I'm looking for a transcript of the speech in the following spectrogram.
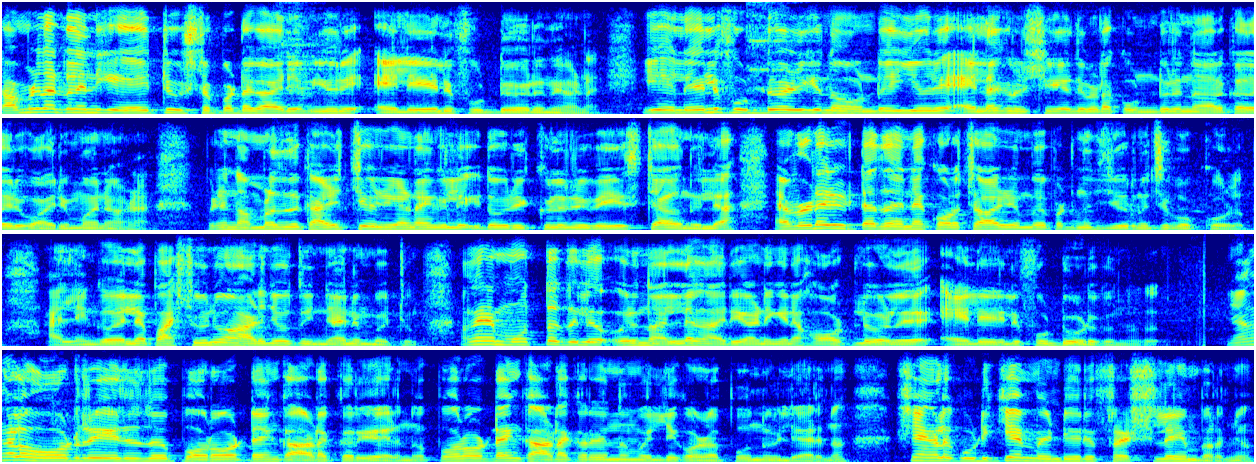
തമിഴ്നാട്ടിൽ എനിക്ക് ഏറ്റവും ഇഷ്ടപ്പെട്ട കാര്യം ഈ ഒരു ഇലയിൽ ഫുഡ് വരുന്നതാണ്. ഈ ഇലയിൽ ഫുഡ് കഴിക്കുന്നതുകൊണ്ട് ഈ ഒരു ഇല കൃഷി ചെയ്ത് ഇവിടെ കൊണ്ടുവരുന്നവർക്ക് അതൊരു വരുമാനമാണ്. പിന്നെ നമ്മളിത് കഴിച്ചു കഴിയണമെങ്കിൽ ഇത് ഒരിക്കലും ഒരു വേസ്റ്റ് ആകുന്നില്ല എവിടെ ഇട്ടത് തന്നെ കുറച്ച് കഴിയുമ്പോൾ പെട്ടെന്ന് ജീർണിച്ച് പൊക്കോളും. അല്ലെങ്കിൽ വല്ല പശുവിനും ആടിഞ്ഞോ തിന്നാനും പറ്റും. അങ്ങനെ മൊത്തത്തിൽ ഒരു നല്ല കാര്യമാണ് ഇങ്ങനെ ഹോട്ടലുകളിൽ ഇലയിൽ ഫുഡ് കൊടുക്കുന്നത്. ഞങ്ങൾ ഓർഡർ ചെയ്തത് പൊറോട്ടയും കാടക്കറിയായിരുന്നു പൊറോട്ടയും കാടക്കറിയൊന്നും വലിയ കുഴപ്പമൊന്നുമില്ലായിരുന്നു. പക്ഷേ ഞങ്ങൾ കുടിക്കാൻ വേണ്ടി ഒരു ഫ്രഷ് ലൈം പറഞ്ഞു.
